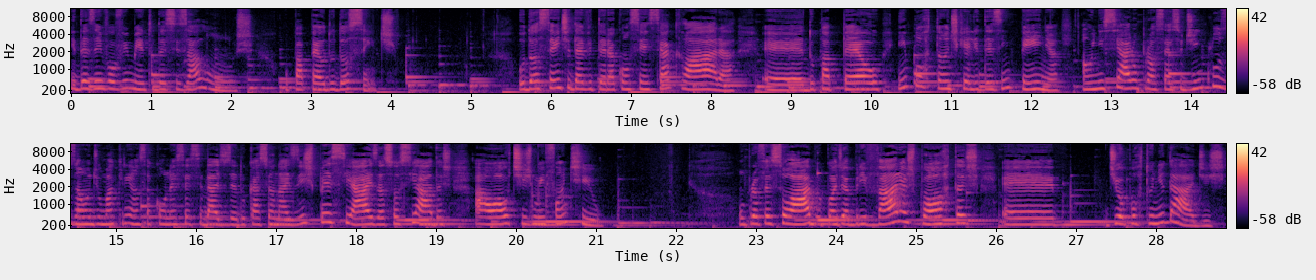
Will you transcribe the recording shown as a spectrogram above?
e desenvolvimento desses alunos. O papel do docente. O docente deve ter a consciência clara é, do papel importante que ele desempenha ao iniciar um processo de inclusão de uma criança com necessidades educacionais especiais associadas ao autismo infantil. Um professor hábil pode abrir várias portas é, de oportunidades,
